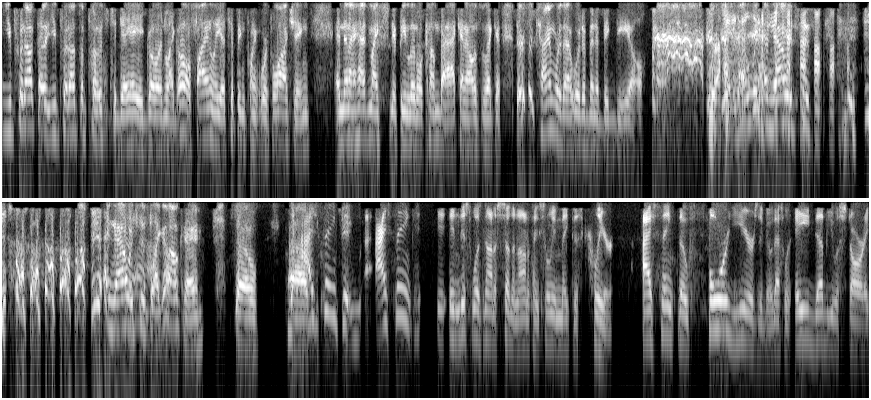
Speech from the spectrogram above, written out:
you put out the you put out the post today, going like, oh, finally a tipping point worth watching, and then I had my snippy little comeback, and I was like, there's a time where that would have been a big deal. Right. And now it's just, and now it's just like, oh, okay. So, uh, I think that I think, and this was not a Southern Honor thing. So let me make this clear. I think though four years ago, that's when AEW was starting.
